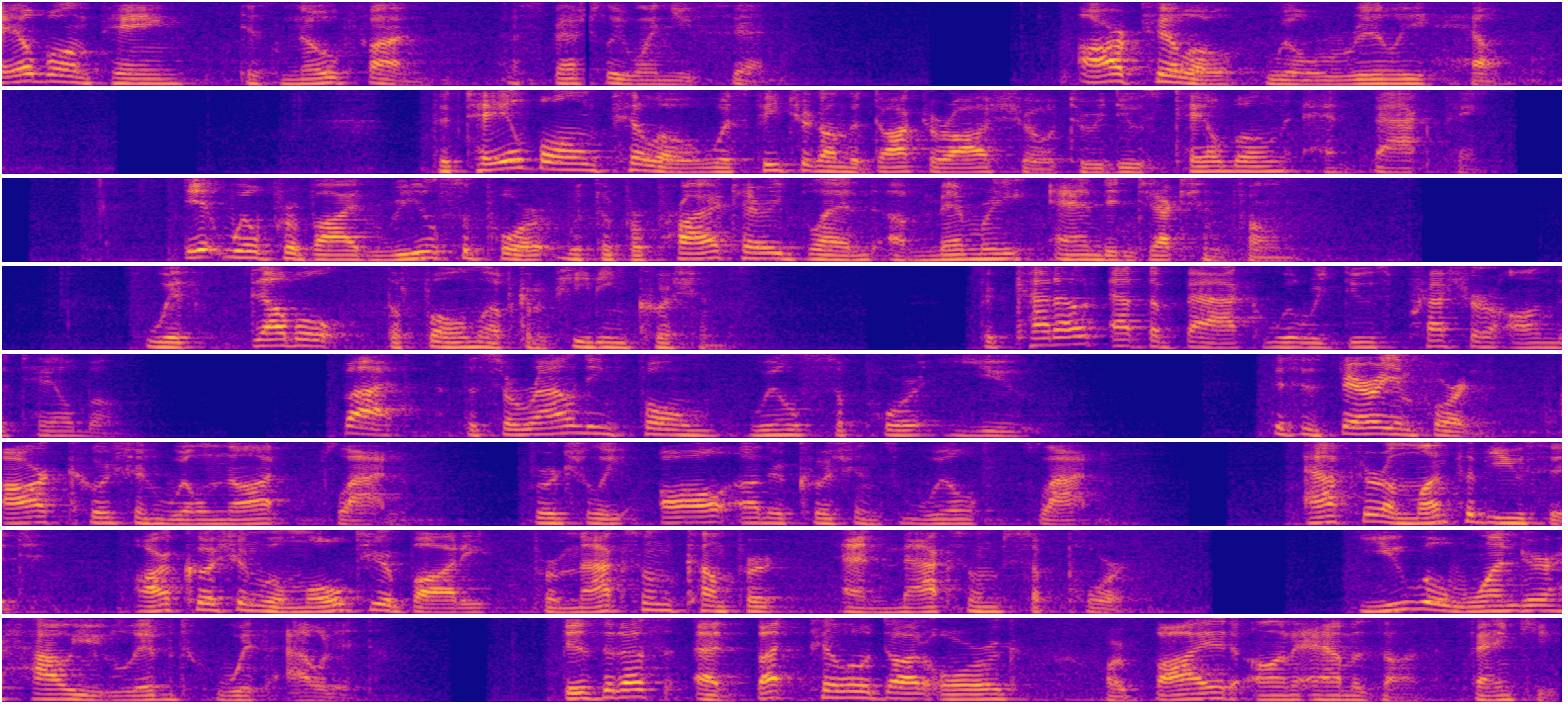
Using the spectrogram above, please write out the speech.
tailbone pain is no fun, especially when you sit. Our pillow will really help. The tailbone pillow was featured on the Dr. Oz show to reduce tailbone and back pain. It will provide real support with a proprietary blend of memory and injection foam. With double the foam of competing cushions. The cutout at the back will reduce pressure on the tailbone. But the surrounding foam will support you. This is very important. Our cushion will not flatten. Virtually all other cushions will flatten. After a month of usage, our cushion will mold to your body for maximum comfort and maximum support. You will wonder how you lived without it. Visit us at buttpillow.org or buy it on Amazon. Thank you.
